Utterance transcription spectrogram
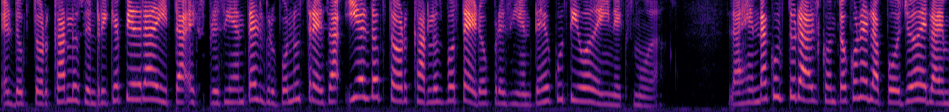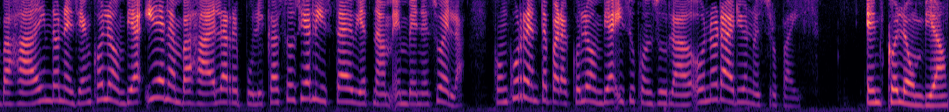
el doctor Carlos Enrique Piedradita, expresidente del Grupo Nutresa, y el doctor Carlos Botero, presidente ejecutivo de Inex Moda. La agenda cultural contó con el apoyo de la Embajada de Indonesia en Colombia y de la Embajada de la República Socialista de Vietnam en Venezuela, concurrente para Colombia y su consulado honorario en nuestro país. En Colombia.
